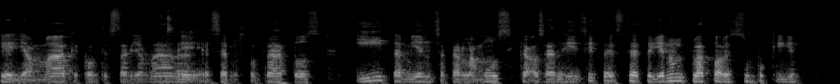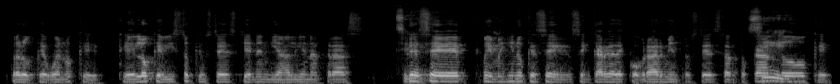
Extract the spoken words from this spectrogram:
que llamar, que contestar llamadas, Sí. que hacer los contratos y también sacar la música. O sea, sí, Sí. sí te, te, te llenan el plato a veces un poquillo, pero qué bueno que, que lo que he visto que ustedes tienen ya alguien atrás Sí. que se, me imagino que se, se encarga de cobrar mientras ustedes están tocando, que,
